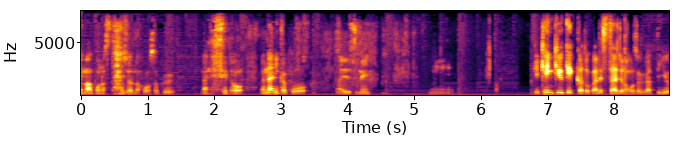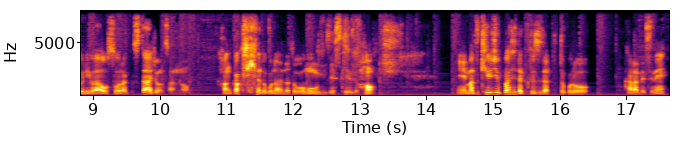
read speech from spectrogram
まあこのスタージョンの法則なんですけど、何かこう、あれですね、えー研究結果とかでスタージョンの法則がっていうよりは、おそらくスタージョンさんの感覚的なところなんだと思うんですけれども、えー、まず90%はクズだってところからですね、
